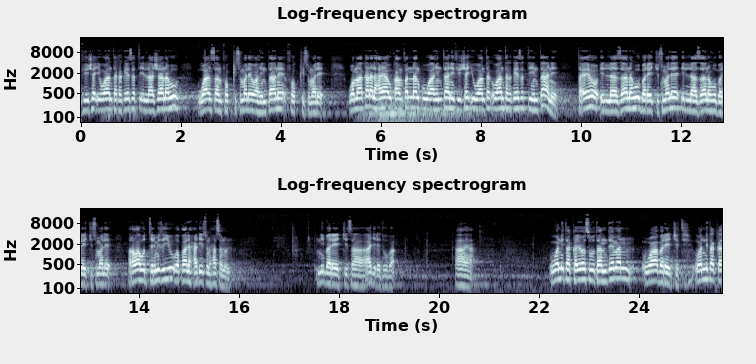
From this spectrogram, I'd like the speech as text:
fi shay'i waan takka keessatti illaa shaanahu waan san fokkisu malee waa hin taane fokkisu malee wamaa kana alhayaa'u kaanfannaan kun waa hin taane fi shay'i waan takka keessatti hin taane ta'eehoo illaa zaanahu bareechisu malee illaa zaanahu bareechisu malee rawaahu tirmiziyyu waqaala xadiisun xasanun ni bareechisaa jedhe duuba wanni takka yoo suutaan deeman waa bareechiti wanni takka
